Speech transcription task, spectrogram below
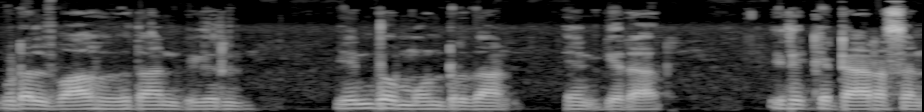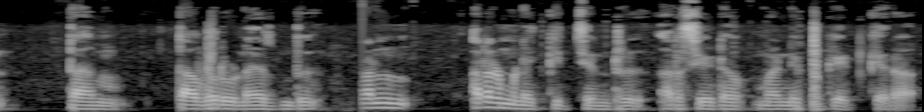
உடல் வாகுதான் வேறு. இன்பம் ஒன்றுதான் என்கிறார். இதைக் கேட்ட அரசன் தம் தவறுணர்ந்து அரண்மனைக்குச் சென்று அரசியிடம் மன்னிப்பு கேட்கிறார்.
